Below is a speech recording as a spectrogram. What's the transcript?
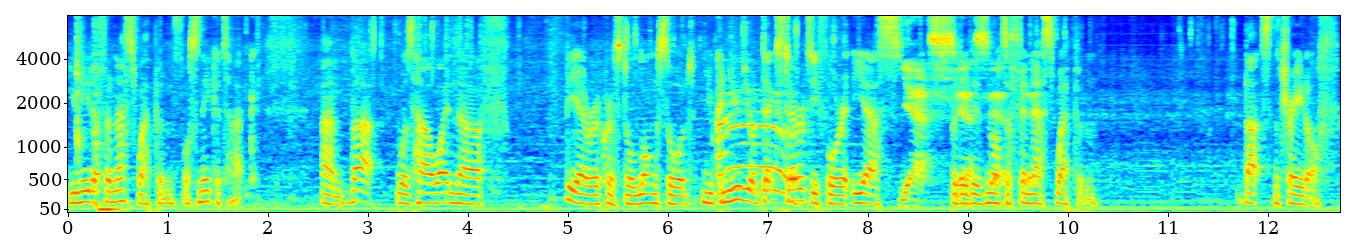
You need a finesse weapon for sneak attack, and that was how I nerf the Aero Crystal Longsword. You can use your dexterity for it, yes, Yes, but it yes, is not yes, a finesse weapon. That's the trade-off.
